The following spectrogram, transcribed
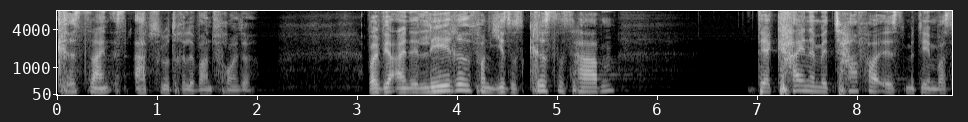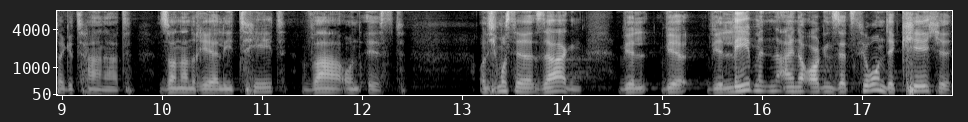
Christsein ist absolut relevant, Freunde, weil wir eine Lehre von Jesus Christus haben, der keine Metapher ist mit dem, was er getan hat, sondern Realität war und ist. Und ich muss dir sagen, wir, wir, wir leben in einer Organisation der Kirche,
